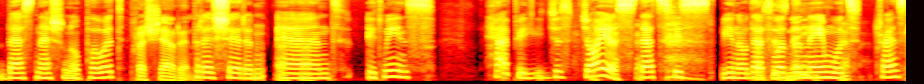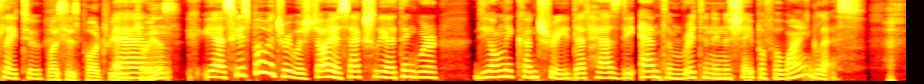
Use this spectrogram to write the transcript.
best national poet. Prešeren. Prešeren, Uh-huh. and it means happy, just joyous. that's his, you know, That's that's, his what the name, name would translate to. Was his poetry And joyous? Yes, his poetry was joyous. Actually, I think we're the only country that has the anthem written in the shape of a wine glass.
